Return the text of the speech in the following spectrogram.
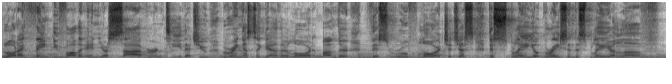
Lord, I thank you, Father, in your sovereignty that you bring us together, Lord, under this roof, Lord, to just display your grace and display your love.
